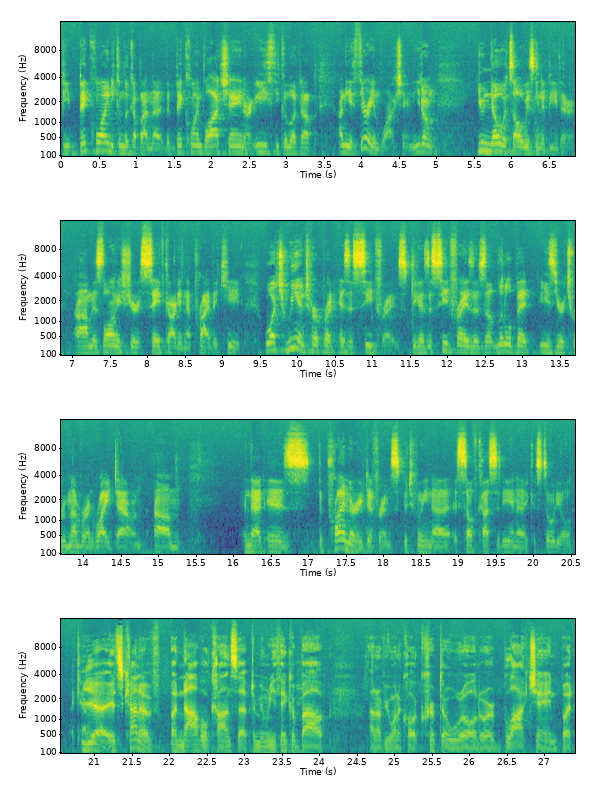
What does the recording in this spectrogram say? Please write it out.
Bitcoin, you can look up on the, the Bitcoin blockchain, or ETH, you can look up on the Ethereum blockchain. You don't you know it's always going to be there um, as long as you're safeguarding that private key, which we interpret as a seed phrase because the seed phrase is a little bit easier to remember and write down. Um, and that is the primary difference between a, a self custody and a custodial account. Yeah, it's kind of a novel concept. I mean, when you think about, I don't know if you want to call it crypto world or blockchain, but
